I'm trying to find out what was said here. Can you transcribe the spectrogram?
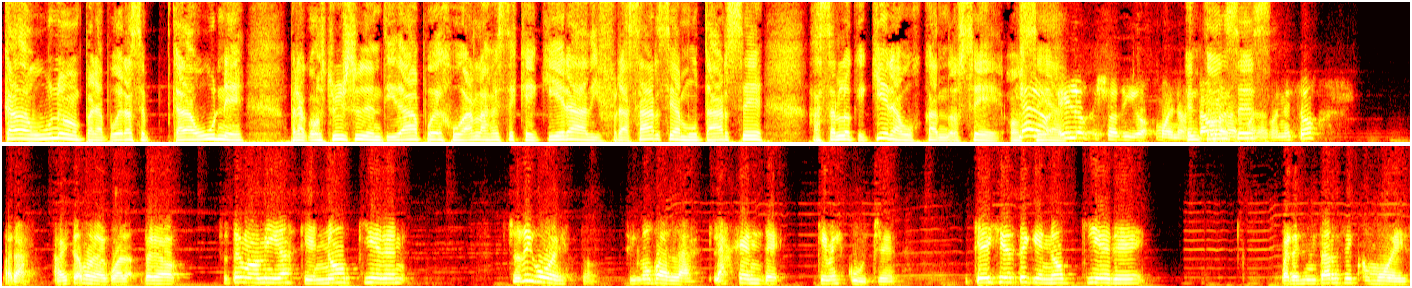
cada uno, para poder hacer, cada une, para construir su identidad, puede jugar las veces que quiera, a disfrazarse, a mutarse, a hacer lo que quiera buscándose. O claro, sea, es lo que yo digo. Bueno, Entonces- estamos de acuerdo con eso. Pará, ahí estamos de acuerdo. Pero yo tengo amigas que no quieren... Yo digo esto, digo para la, la gente que me escuche, que hay gente que no quiere presentarse como es.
